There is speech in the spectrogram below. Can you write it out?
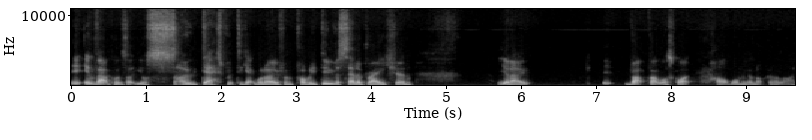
it, at that point, it's like you're so desperate to get one over and probably do the celebration. You know, it, that that was quite heartwarming. I'm not going to lie.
